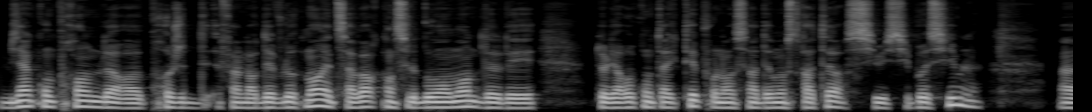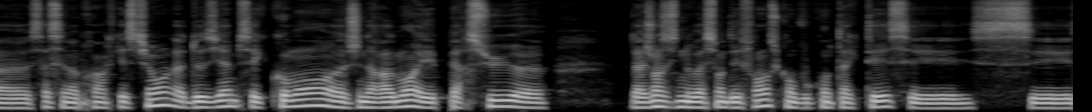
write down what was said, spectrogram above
bien comprendre leur euh, projet, enfin leur développement et de savoir quand c'est le bon moment de les, de les recontacter pour lancer un démonstrateur si, si possible. Euh, ça, c'est ma première question. La deuxième, c'est comment généralement est perçue l'agence d'innovation défense quand vous contactez ces, ces,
